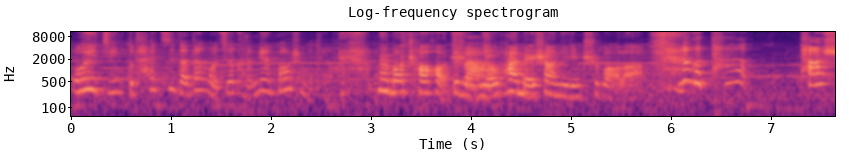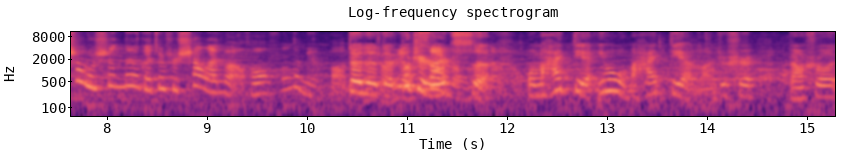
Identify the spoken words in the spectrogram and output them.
我已经不太记得，但我记得可能面包什么挺好。面包超好吃，对吧牛排没上，你已经吃饱了。那个它，它是不是那个就是上来暖烘烘的面包的对对对不止如此我们还点，因为我们还点了，就是比方说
